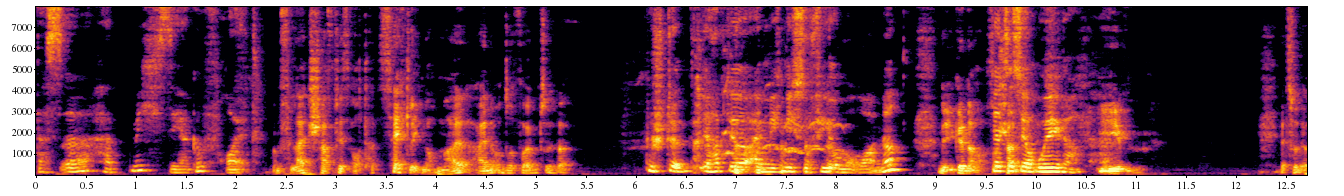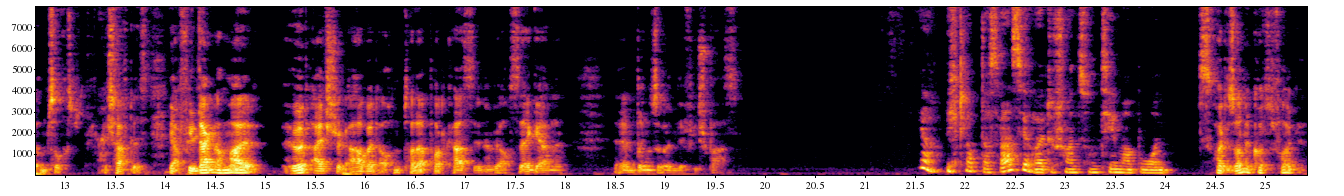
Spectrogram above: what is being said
das äh, hat mich sehr gefreut. Und vielleicht schafft ihr es auch tatsächlich nochmal, eine unserer Folgen zu hören. Bestimmt. Ihr habt ja eigentlich nicht so viel um Ohr, ne? Nee, genau. Jetzt ist ja ruhiger. Eben. Jetzt, wo der Umzug geschafft ist. Ja, vielen Dank nochmal. Hört ein Stück Arbeit, auch ein toller Podcast, den hören wir auch sehr gerne. Äh, bringt uns irgendwie viel Spaß. Ja, ich glaube, das war es hier heute schon zum Thema Bohnen. Ist heute so eine kurze Folge.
